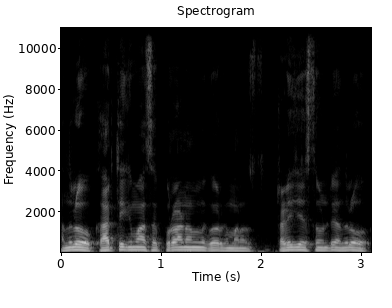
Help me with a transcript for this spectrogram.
అందులో కార్తీక మాస పురాణాలను కొరకు మనం స్టడీ చేస్తూ ఉంటే అందులో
